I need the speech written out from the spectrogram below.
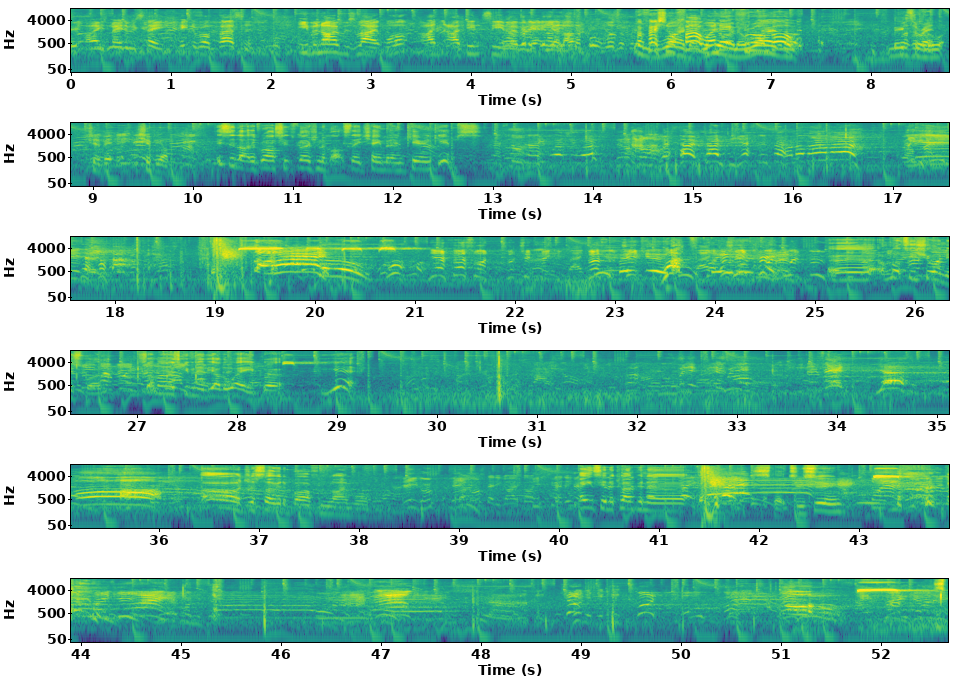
Oh, he's made a mistake. He picked the wrong person. Even I was like, what? I, I didn't see him ever get a yellow. Professional Wide, foul, you wasn't on it? the Through a wide, goal. look. Was a red. Should have been, should be on. This is like the grassroots version of Oxlade Chamberlain and Kieran Gibbs. Yes, time, time for yes, inside. No, man, Yeah, first one. Trick, thank you. First. What? Uh, I'm not too sure on this one. Somehow it's giving it the other way, but yeah. Oh, Oh, just over the bar from Lymore. There you go. There you go. Ain't seen a clamp in a. Spoke too soon.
